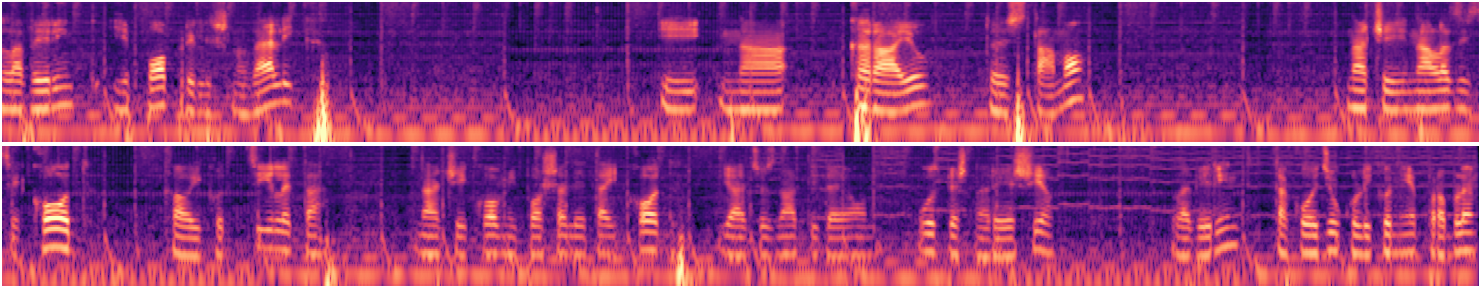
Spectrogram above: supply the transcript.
lavirint je poprilično velik i na kraju, to je tamo, znači nalazi se kod, kao i kod cileta, znači ko mi pošalje taj kod, ja ću znati da je on uspješno riješio lavirint, također ukoliko nije problem,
